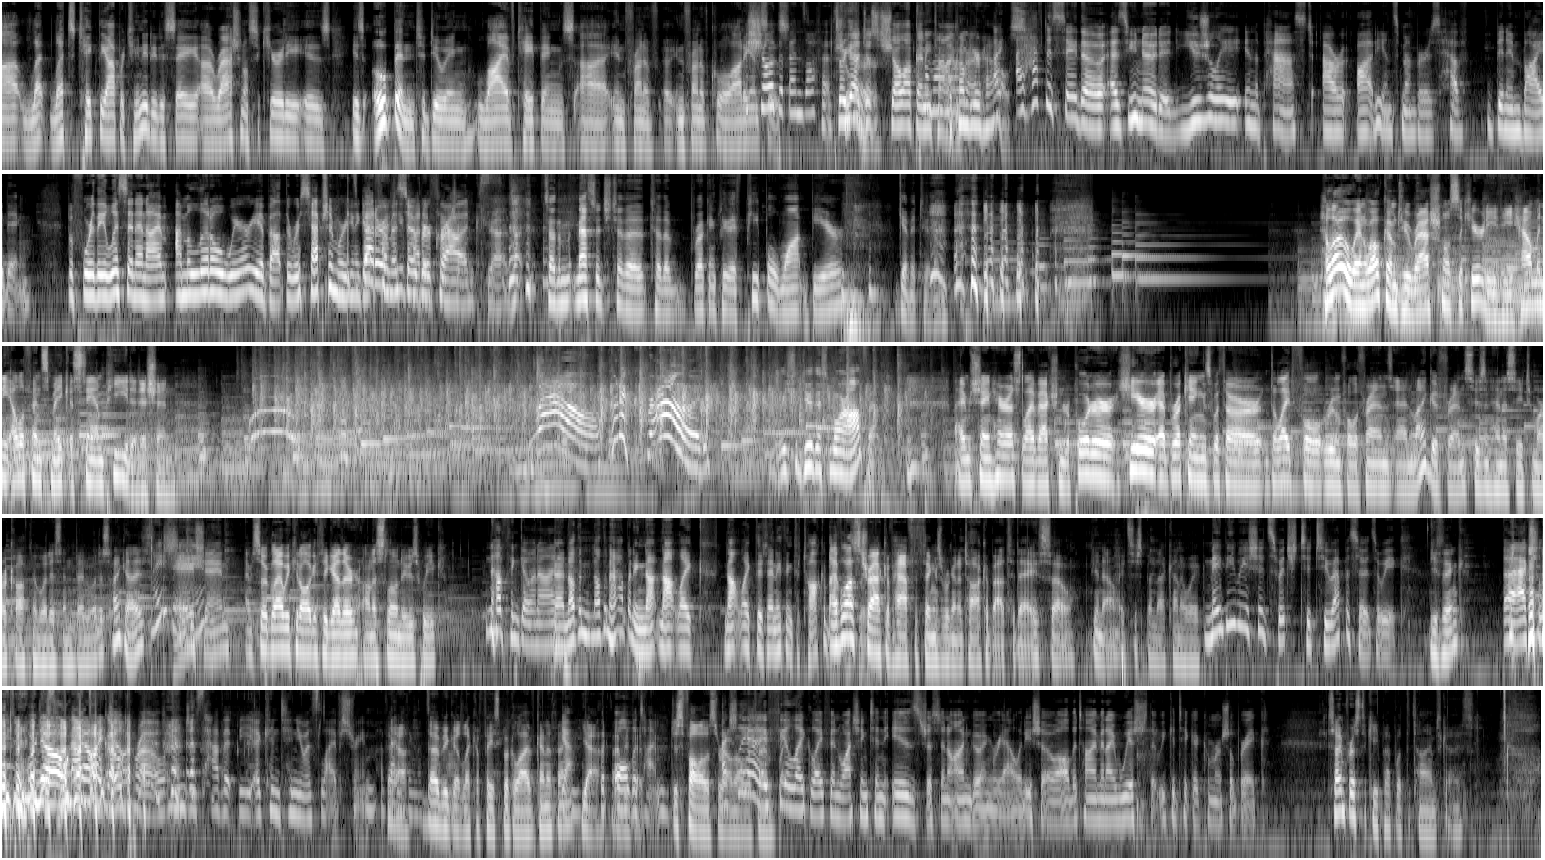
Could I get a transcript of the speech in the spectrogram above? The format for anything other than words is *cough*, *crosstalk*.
uh, let let's take the opportunity to say uh, Rational Security is is open to doing live tapings uh, in front of uh, in front of cool audiences. Show up at Ben's office. so yeah, just show up anytime. We'll come to your I, house. I have to say, though, as you noted, usually in the past, our audience members have been imbibing before they listen, and I'm I'm a little wary about the reception we're going to get from a if you've had sober a crowd. drinks. Yeah. that- so the message to the to the Brookings people: if people want beer, *laughs* give it to them. Hello and welcome to Rational Security, the How Many Elephants Make a Stampede edition. Wow, what a crowd! we should do this more often. I'm Shane Harris, live action reporter, here at Brookings with our delightful room full of friends and my good friends, Susan Hennessy, Tamara Cofman Wittes, and Ben Wittes. Hi, guys. Hey, Shane. Hey, Shane. I'm so glad we could all get together on a slow news week. Nothing going on. Yeah, nothing, nothing happening. Not, not like, not like there's anything to talk about. I've lost week. track of half the things we're going to talk about today, so, you know, it's just been that kind of week. Maybe we should switch to two episodes a week. You think? Uh, actually, *laughs* no, no, Mount I a don't. GoPro and just have it be a continuous live stream of Yeah, everything that's that would be going good, like a Facebook Live kind of thing. Yeah, yeah, but all the good. time. Just follow us around Actually, all the time. I feel like life in Washington is just an ongoing reality show all the time, and I wish that we could take a commercial break. It's time for us to keep up with the times, guys.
